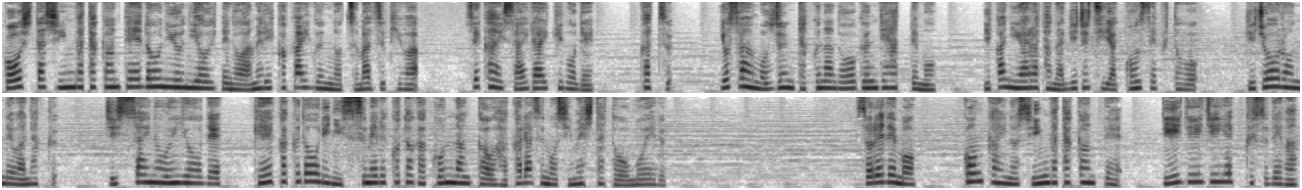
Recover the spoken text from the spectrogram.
こうした新型艦艇導入においてのアメリカ海軍のつまずきは、世界最大規模で、かつ予算も潤沢な同軍であっても、いかに新たな技術やコンセプトを、机上論ではなく、実際の運用で計画通りに進めることが困難かを図らずも示したと思える。それでも、今回の新型艦艇 DDGX では、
